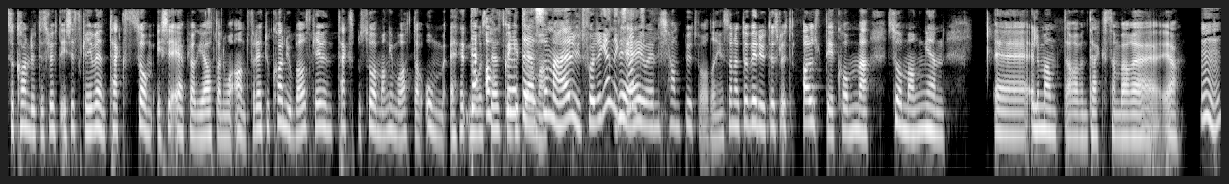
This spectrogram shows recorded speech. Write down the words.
så kan du til slutt ikke skrive en tekst som ikke er plagiat av noe annet. For du kan jo bare skrive en tekst på så mange måter om noen eh, Det er akkurat det tema. som er utfordringen, ikke sant? Det er jo en kjempeutfordring. Sånn at da vil det jo til slutt alltid komme så mange eh, elementer av en tekst som bare Ja. Mm.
